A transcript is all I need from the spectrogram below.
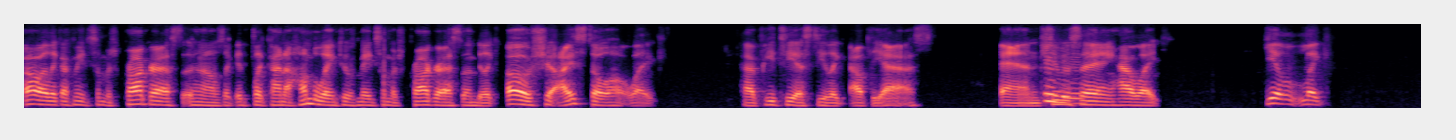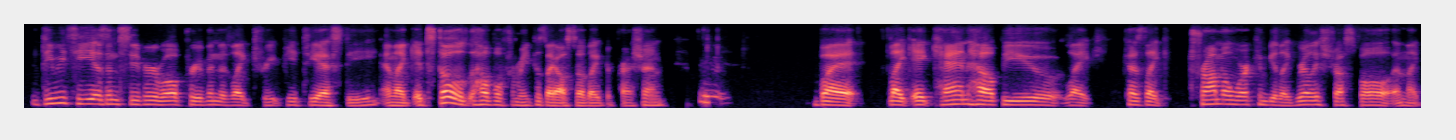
oh, like I've made so much progress, and I was like, it's like kind of humbling to have made so much progress, and then be like, oh shit, I still like have PTSD like out the ass. And she was Mhm. saying how like, yeah, like DBT isn't super well proven to like treat PTSD, and like it's still helpful for me because I also have like depression, Mhm. but like it can help you like because like trauma work can be like really stressful and like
